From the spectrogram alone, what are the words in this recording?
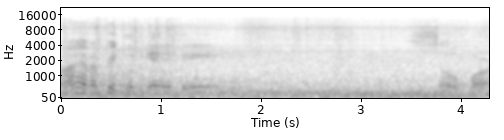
I haven't picked up anything so far.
